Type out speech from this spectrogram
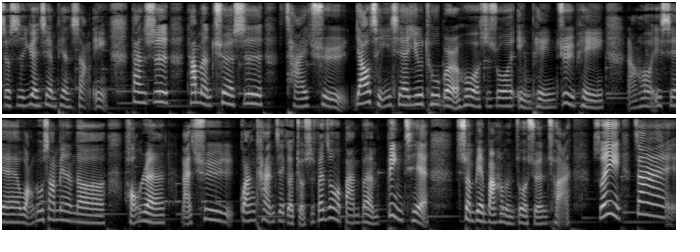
就是院线片上映，但是他们却是采取邀请一些 YouTuber 或者是说影评剧评，然后一些网络上面的红人来去观看这个九十分钟的版本，并且顺便帮他们做宣传，所以在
